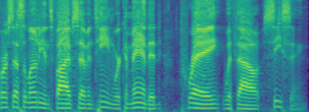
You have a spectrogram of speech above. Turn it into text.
1 Thessalonians 5:17 we're commanded pray without ceasing.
